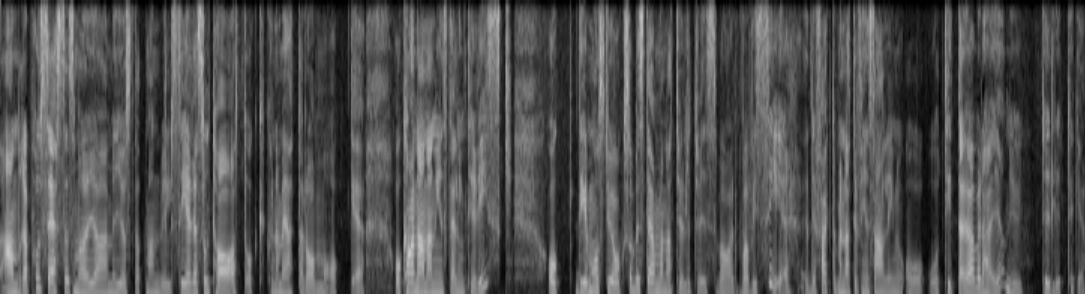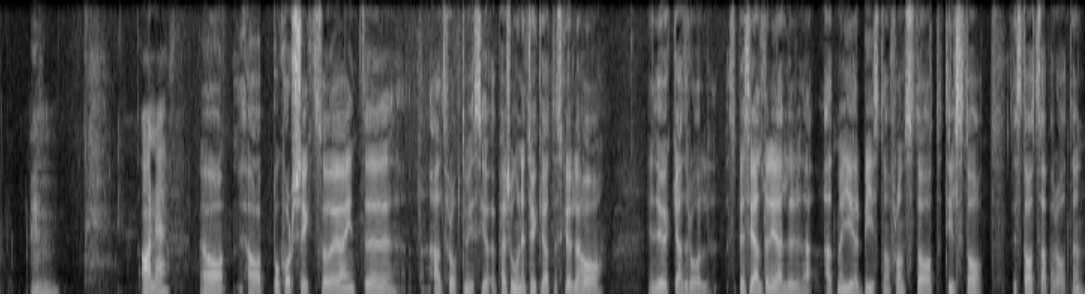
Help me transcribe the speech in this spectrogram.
andra processer som har att göra med just att man vill se resultat och kunna mäta dem och, eh, och ha en annan inställning till risk. Och det måste ju också bestämma naturligtvis vad, vad vi ser. Det faktum att det finns anledning att, att titta över det här igen är ju tydligt tycker jag. Mm. Arne? Ja, ja, på kort sikt så är jag inte alltför optimistisk. Jag personligen tycker att det skulle ha en ökad roll. Speciellt när det gäller att man ger bistånd från stat till stat, till statsapparaten.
